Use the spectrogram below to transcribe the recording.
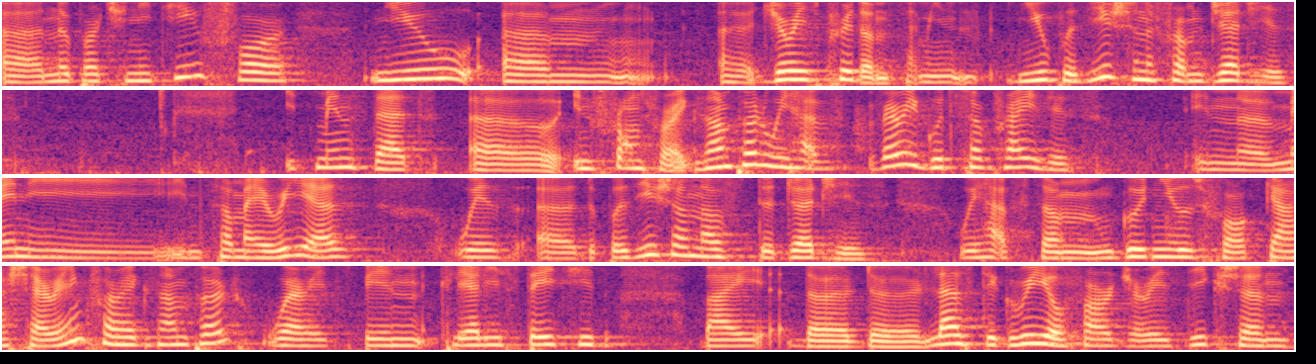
an opportunity for new um, uh, jurisprudence, I mean, new position from judges it means that uh, in France, for example, we have very good surprises in uh, many, in some areas with uh, the position of the judges. We have some good news for car sharing, for example, where it's been clearly stated by the, the last degree of our jurisdiction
